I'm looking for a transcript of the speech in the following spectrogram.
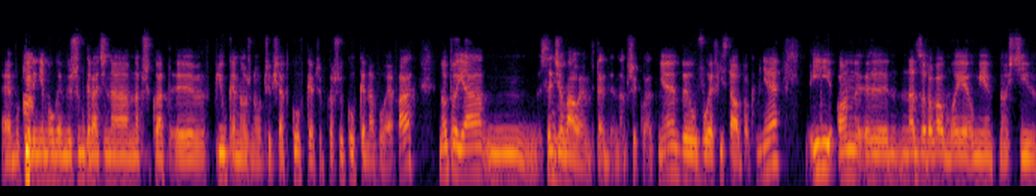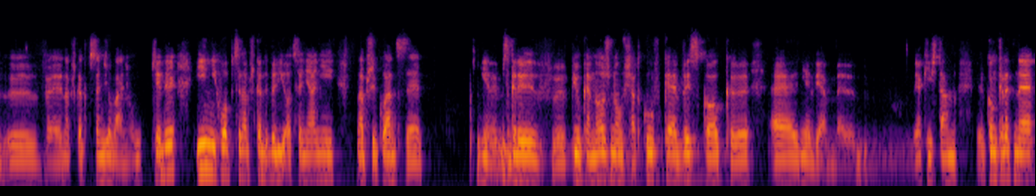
e, bo kiedy nie mogłem już grać na, na przykład e, w piłkę nożną, czy w siatkówkę, czy w koszykówkę na WF-ach, no to ja mm, sędziowałem wtedy na przykład, nie? Był WF-ista obok mnie i on e, nadzorował moje umiejętności w, w, na przykład w sędziowaniu. Kiedy inni chłopcy na przykład byli oceniani na przykład z nie wiem, z gry w piłkę nożną, w siatkówkę, wyskok, e, nie wiem, e, jakieś tam konkretne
